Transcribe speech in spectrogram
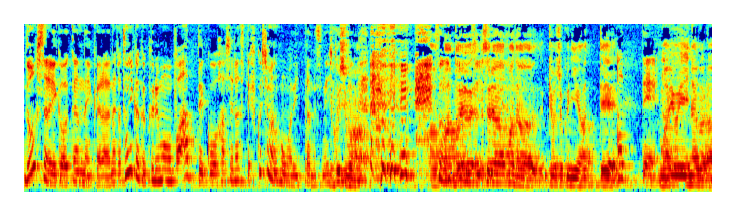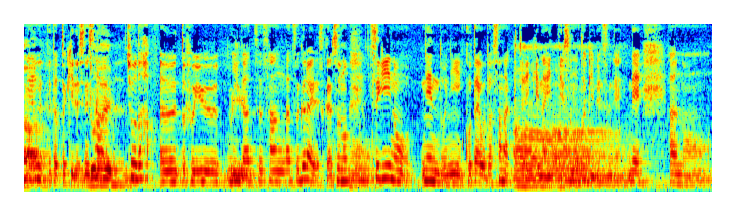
どうしたらいいかわかんないからなんかとにかく車をバーってこう走らせて福島の方まで行ったんですね福島。あそのまあそれはまだ教職にあってあって。迷いながら迷ってた時ですね。ちょうどはうーんと冬2月3月ぐらいですかねそのうん。次の年度に答えを出さなくちゃいけないっていうその時ですね。であの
